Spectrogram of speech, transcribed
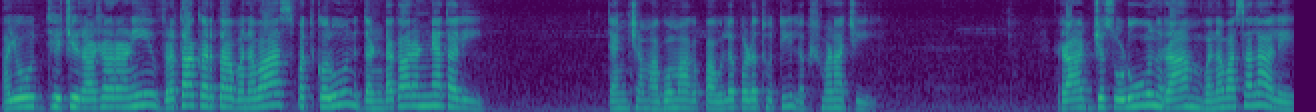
अयोध्येची राजाराणी व्रताकरता वनवास पत्करून दंडकारण्यात आली. त्यांच्या मागोमाग पावलं पडत होती लक्ष्मणाची. राज्य सोडून राम वनवासाला आले.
